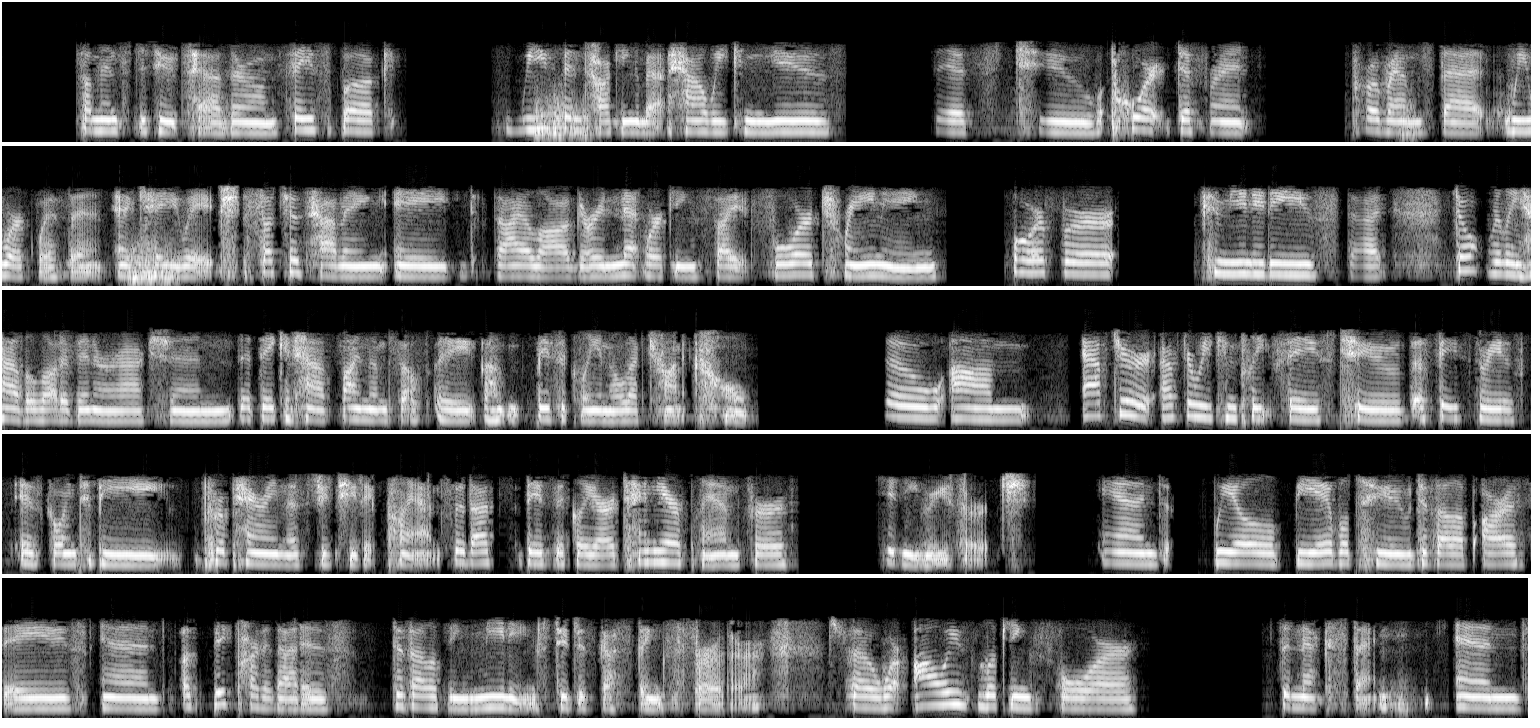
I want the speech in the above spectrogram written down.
Some institutes have their own Facebook. We've been talking about how we can use this to support different programs that we work with at, at KUH, such as having a dialogue or a networking site for training or for communities that don't really have a lot of interaction that they can have find themselves a um, basically an electronic home. So um, after after we complete phase two, the phase three is is going to be preparing the strategic plan. So that's basically our 10 year plan for kidney research, and we'll be able to develop RFAs, and a big part of that is developing meetings to discuss things further. So we're always looking for the next thing. And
